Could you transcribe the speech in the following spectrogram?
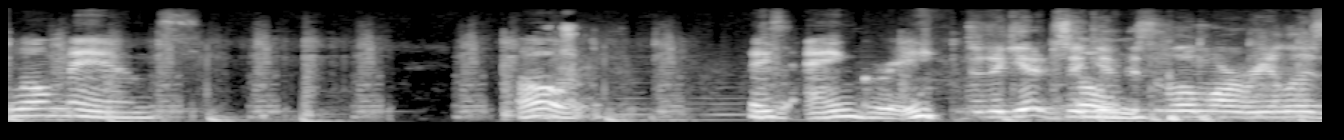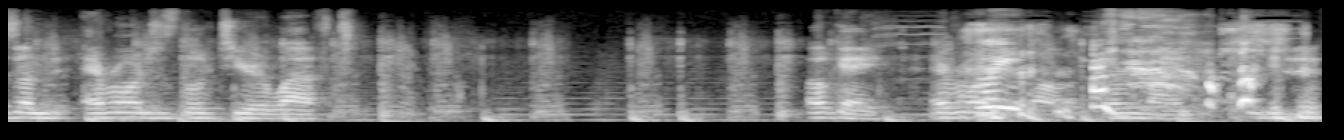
Little man's. Oh, he's angry. Did To give, to Oh. give this a little more realism, everyone just look to your left. Okay, everyone. Wait. oh, never mind.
